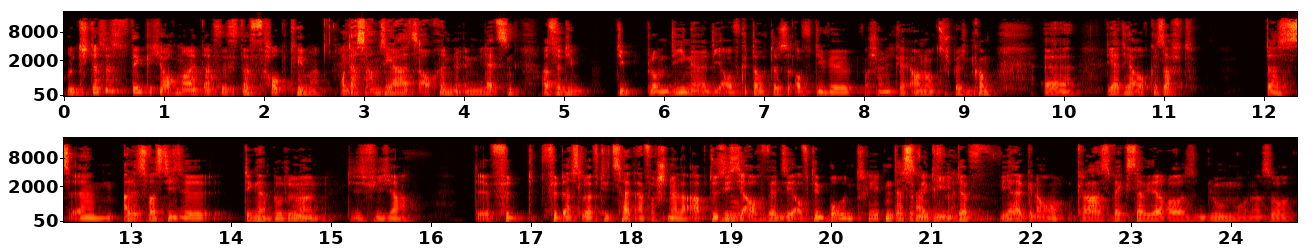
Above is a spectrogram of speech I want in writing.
Und das ist, denke ich auch mal, das ist das Hauptthema. Und das haben sie ja jetzt auch in, im letzten, also die, die Blondine, die aufgetaucht ist, auf die wir wahrscheinlich gleich auch noch zu sprechen kommen, äh, die hat ja auch gesagt, dass ähm, alles, was diese Dinger berühren, diese Viecher, für, für das läuft die Zeit einfach schneller ab. Du siehst ja auch, wenn sie auf den Boden treten, dass Da dann die, da, ja genau, Gras wächst da wieder raus, Blumen oder so.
